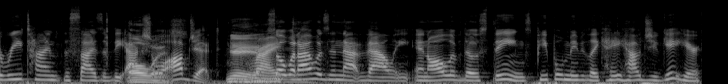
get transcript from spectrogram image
three times the size of the actual Always. object. Yeah, yeah. Right. So when I was in that valley and all of those things, people may be like, "Hey, how'd you get here?"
